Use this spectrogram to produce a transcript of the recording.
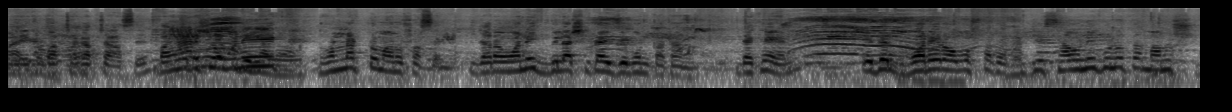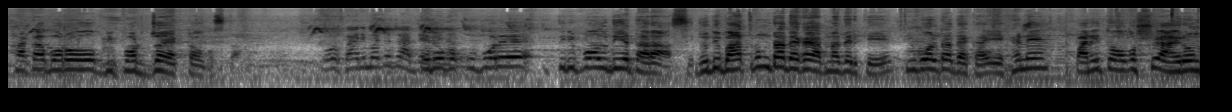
অনেক বাচ্চা কাচ্চা আছে। বাংলাদেশে অনেক ধন্যাট্য মানুষ আছেন, যারা অনেক বিলাসিতায় জীবন কাটান। দেখেন, এদের ঘরের অবস্থাটা। যে ছাউনিগুলোতে মানুষ থাকা বড় বিপর্যয় একটা অবস্থা। এরকম উপরে ত্রিপল দিয়ে তারা আছে। যদি বাথরুমটা দেখায় আপনাদেরকে টিউবওয়েলটা দেখায়, এখানে পানি তো অবশ্যই আয়রন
